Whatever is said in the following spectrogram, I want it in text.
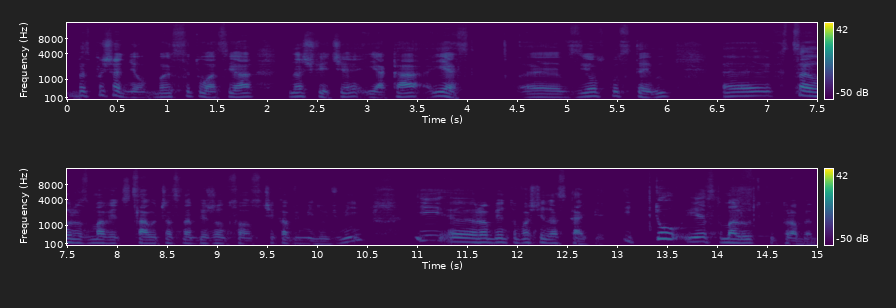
bezpośrednio, bo jest sytuacja na świecie, jaka jest. W związku z tym chcę rozmawiać cały czas na bieżąco z ciekawymi ludźmi i e, robię to właśnie na Skype'ie. I tu jest malutki problem.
